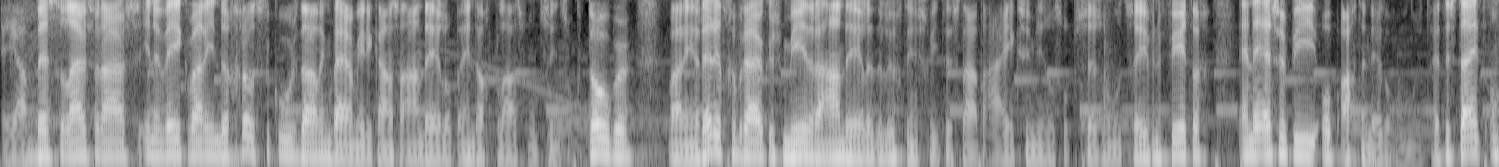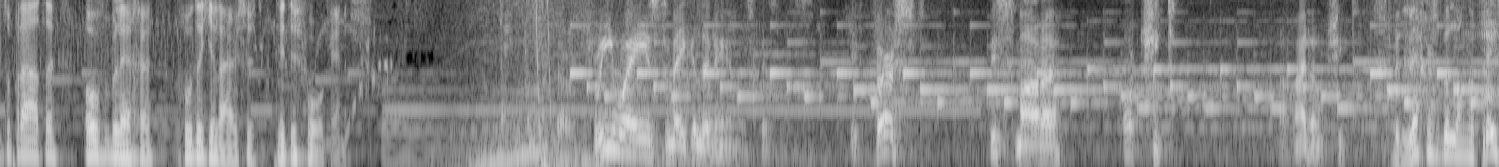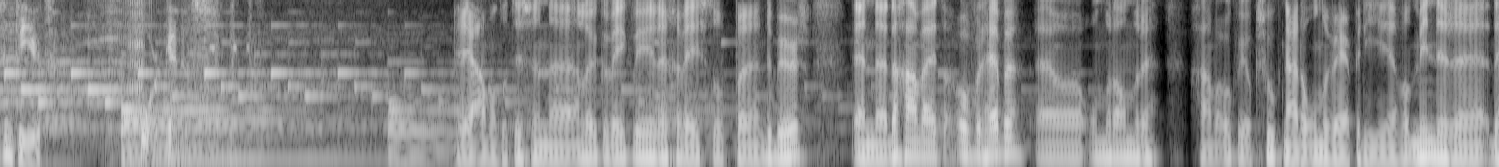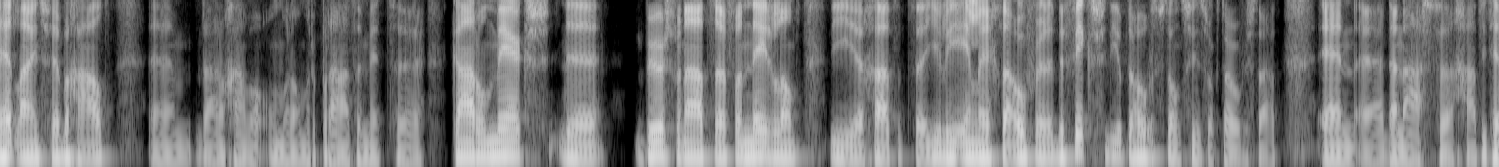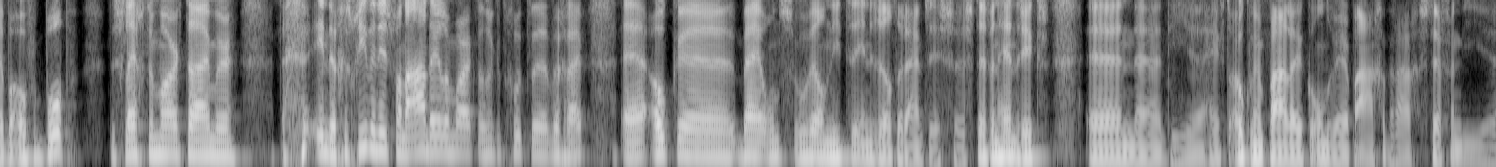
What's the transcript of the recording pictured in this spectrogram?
Ja, beste luisteraars, in een week waarin de grootste koersdaling bij Amerikaanse aandelen op één dag plaatsvond sinds oktober, waarin Reddit-gebruikers meerdere aandelen de lucht inschieten, staat de AX inmiddels op 647 en de S&P op 3800. Het is tijd om te praten over beleggen. Goed dat je luistert. Dit is Voorkennis. There are three ways to make a living in this business. Be first, be smarter, or cheat. No, I don't cheat. Beleggersbelangen presenteert voor kennis. Ja, want het is een, eh, een leuke week weer eh, geweest op eh, de beurs. En eh, daar gaan wij het over hebben. Eh, onder andere gaan we ook weer op zoek naar de onderwerpen die wat minder eh, de headlines hebben gehaald. Ehm, daarom gaan we onder andere praten met eh, Karel Merks, de beursfanaat eh, van Nederland. Die eh, gaat het eh, jullie inleggen over de fix die op de hoogste stand sinds oktober staat. En daarnaast gaat hij het hebben over Bob, de slechtste markttimer in de geschiedenis van de aandelenmarkt, als ik het goed begrijp. Ook bij ons, hoewel niet in dezelfde ruimte, is Stefan Hendricks. En die heeft ook weer een paar leuke onderwerpen aangedragen. Stefan, die...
